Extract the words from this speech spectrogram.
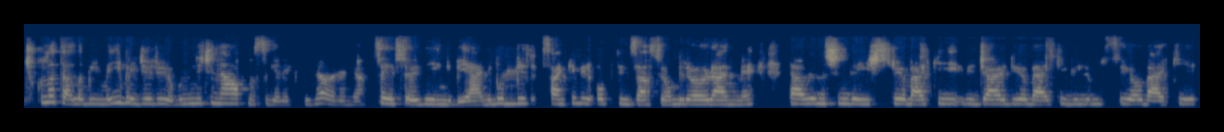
çikolata alabilmeyi beceriyor. Bunun için ne yapması gerektiğini öğreniyor. Senin söylediğin gibi yani bu bir sanki bir optimizasyon, bir öğrenme. Davranışını değiştiriyor. Belki rica ediyor, belki gülümsüyor, belki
